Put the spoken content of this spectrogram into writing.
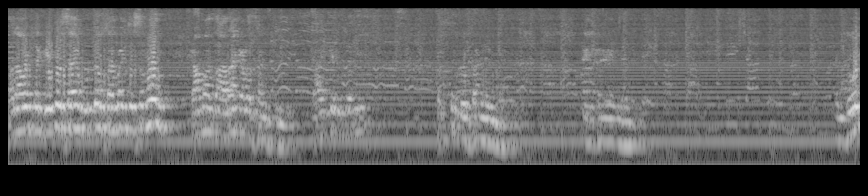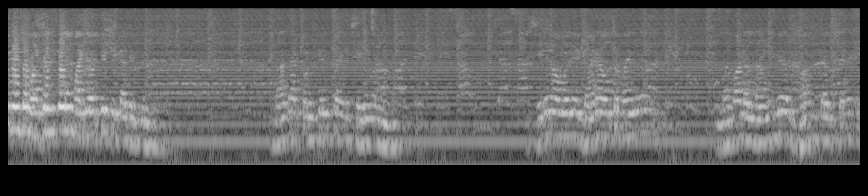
मला वाटतं गेटे साहेब उद्धव साहेबांच्या समोर कामाचा आराखडा सांगतील. काय केलं तरी? फक्त लोकांनी दोन मिनिटं भाषण केलं माझ्यावरती टीका टिप्पणी दादा कोणतेचा एक सिनेमा सिनेमामध्ये गाणं होतं माहिती लबाड लंगर भंग करते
